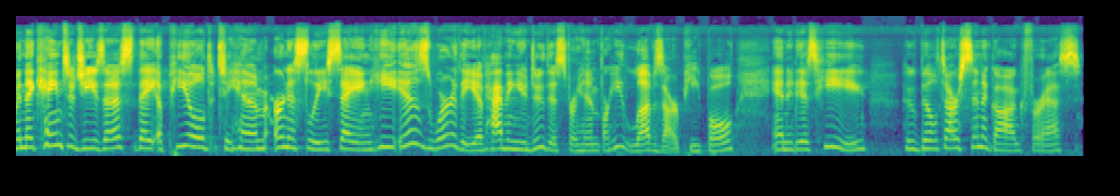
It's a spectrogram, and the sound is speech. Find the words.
When they came to Jesus, they appealed to him earnestly, saying, He is worthy of having you do this for him, for he loves our people, and it is he who built our synagogue for us.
